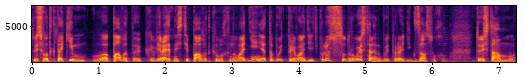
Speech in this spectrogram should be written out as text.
То есть вот к таким э, павод, э, к вероятности паводковых наводнений это будет приводить. Плюс, с другой стороны, будет приводить к засухам. То есть там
